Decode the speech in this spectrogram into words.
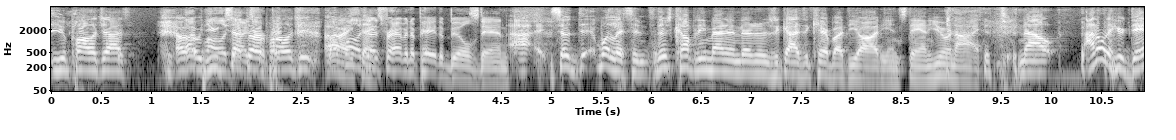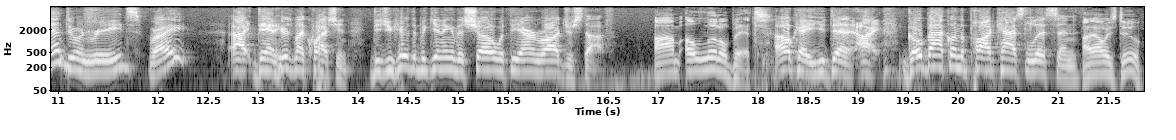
I- You apologize? I Oh, you accept our for pay- apology? All I right, apologize thanks. for having to pay the bills, Dan. Uh, so, well, listen, there's company men and then there's the guys that care about the audience, Dan, you and I. now, I don't want to hear Dan doing reads, right? All right, Dan, here's my question. Did you hear the beginning of the show with the Aaron Rodgers stuff? Um, a little bit. Okay, you didn't. All right, go back on the podcast. Listen. I always do.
